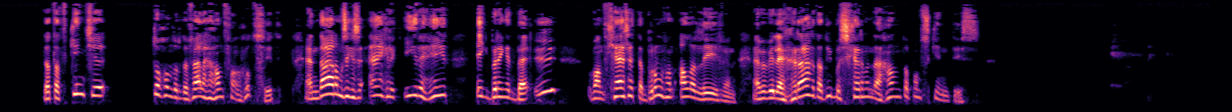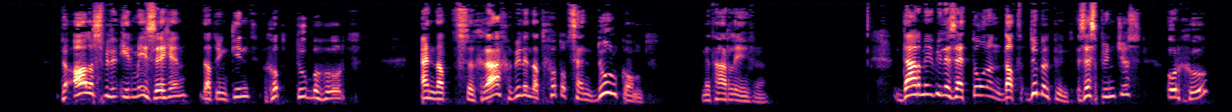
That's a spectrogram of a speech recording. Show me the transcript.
dat dat kindje toch onder de veilige hand van God zit. En daarom zeggen ze eigenlijk, Iere Heer, ik breng het bij u, want gij zijt de bron van alle leven. En we willen graag dat uw beschermende hand op ons kind is. De ouders willen hiermee zeggen dat hun kind God toebehoort en dat ze graag willen dat God tot zijn doel komt met haar leven. Daarmee willen zij tonen dat, dubbelpunt, zes puntjes, orgo,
